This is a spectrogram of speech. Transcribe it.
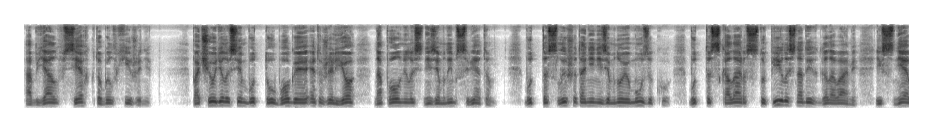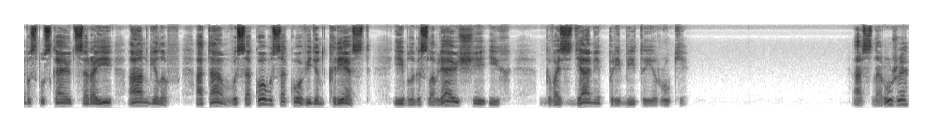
объял всех, кто был в хижине. Почудилось им, будто убогое это жилье наполнилось неземным светом, будто слышат они неземную музыку, будто скала расступилась над их головами, и с неба спускаются раи ангелов, а там высоко-высоко виден крест и благословляющие их гвоздями прибитые руки. А снаружи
